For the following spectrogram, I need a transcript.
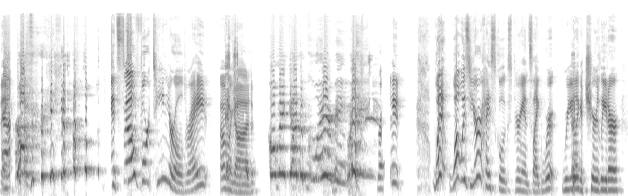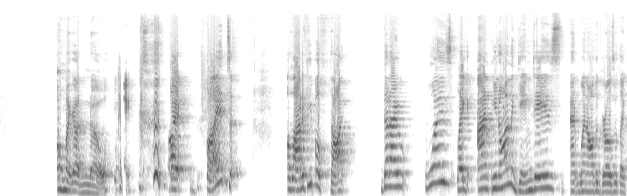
thing. it's so 14 year old, right? Oh my God. Oh my God, the choir banquet. Right? What what was your high school experience like? Were were you like a cheerleader? Oh my god, no. Okay. but but a lot of people thought that I was like on you know on the game days at when all the girls would like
